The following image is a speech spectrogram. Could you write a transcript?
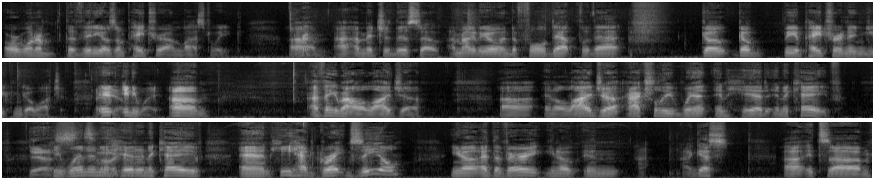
or one of the videos on Patreon last week. Okay. Um, I, I mentioned this, so I'm not going to go into full depth with that. Go go be a patron, and you can go watch it. you A- go. anyway, um, I think about Elijah, uh, and Elijah actually went and hid in a cave. Yes. He went and he hid good in a cave, and he had great zeal. You know, at the very, you know, in I guess uh, it's um,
